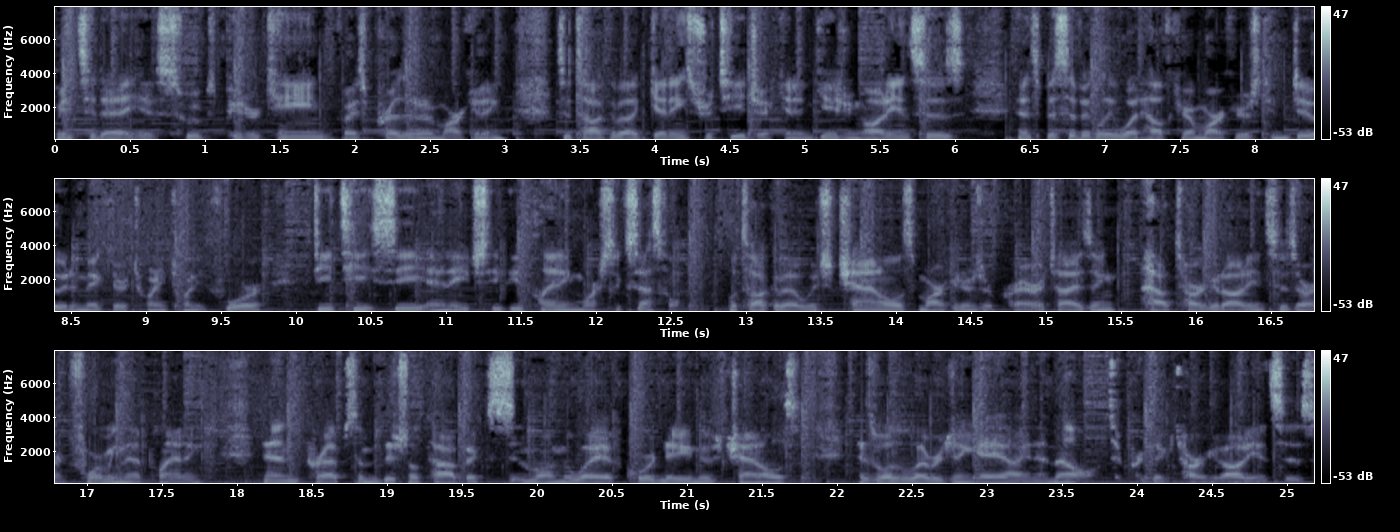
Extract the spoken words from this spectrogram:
With me today is Swoop's Peter Kane, Vice President of Marketing, to talk about getting strategic and engaging audiences, and specifically what healthcare marketers can do to make their 2024 DTC and HCP planning more successful. We'll talk about which channels marketers are prioritizing, how target audiences are informing that planning, and perhaps some additional topics along the way of coordinating those channels, as well as leveraging AI and ML to predict target audiences,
